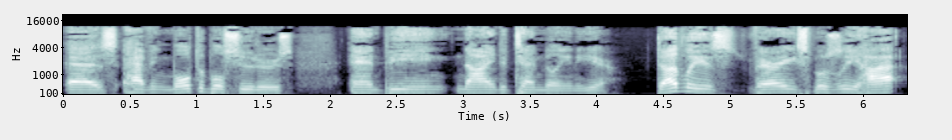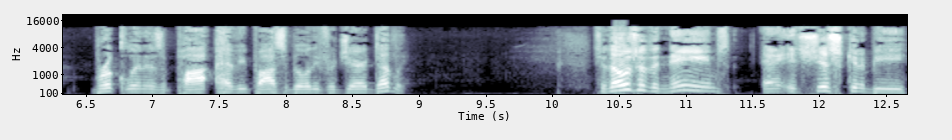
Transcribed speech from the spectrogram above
as having multiple suitors and being nine to ten million a year. Dudley is very supposedly hot. Brooklyn is a po- heavy possibility for Jared Dudley. So those are the names, and it's just going to be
